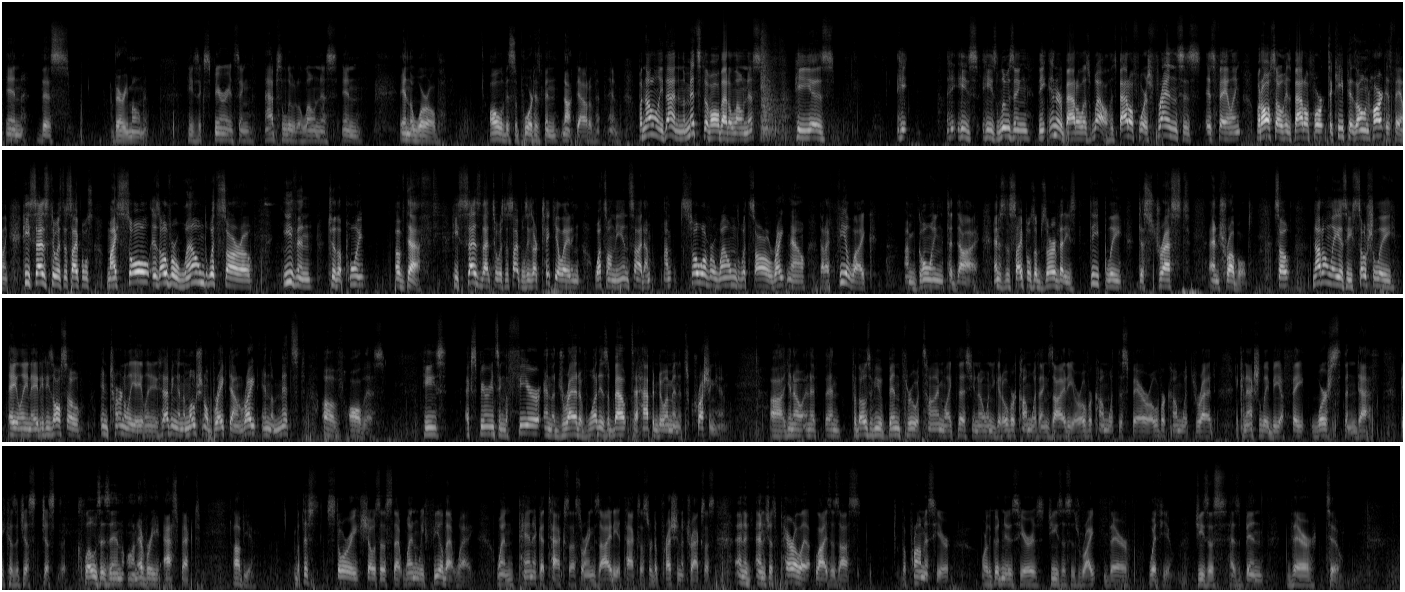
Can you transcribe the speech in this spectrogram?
in this very moment. He's experiencing absolute aloneness in, in the world all of his support has been knocked out of him. But not only that, in the midst of all that aloneness, he is he, he's he's losing the inner battle as well. His battle for his friends is is failing, but also his battle for to keep his own heart is failing. He says to his disciples, "My soul is overwhelmed with sorrow, even to the point of death." He says that to his disciples. He's articulating what's on the inside. I'm, I'm so overwhelmed with sorrow right now that I feel like I'm going to die. And his disciples observe that he's deeply distressed and troubled. So not only is he socially alienated, he's also internally alienated. He's having an emotional breakdown right in the midst of all this. He's experiencing the fear and the dread of what is about to happen to him, and it's crushing him. Uh, you know, and if, and for those of you who've been through a time like this, you know, when you get overcome with anxiety or overcome with despair or overcome with dread, it can actually be a fate worse than death because it just just closes in on every aspect of you. But this story shows us that when we feel that way, when panic attacks us or anxiety attacks us or depression attracts us and it, and it just paralyzes us, the promise here or the good news here is Jesus is right there with you. Jesus has been there too.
